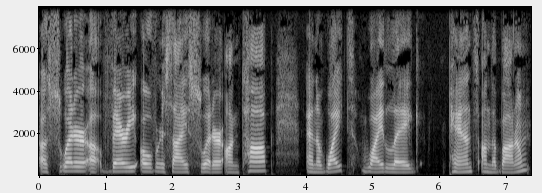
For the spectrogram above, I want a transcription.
a sweater, a very oversized sweater on top, and a white wide leg pants on the bottom,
